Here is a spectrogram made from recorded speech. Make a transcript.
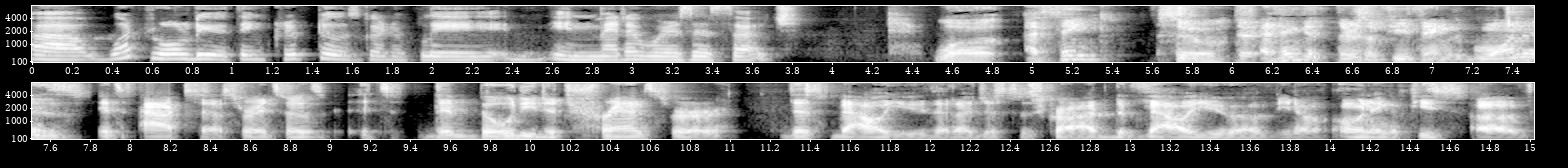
uh, what role do you think crypto is going to play in, in metaverse as such? Well, I think so. Th- I think that there's a few things. One is it's access, right? So it's, it's the ability to transfer this value that I just described, the value of you know owning a piece of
